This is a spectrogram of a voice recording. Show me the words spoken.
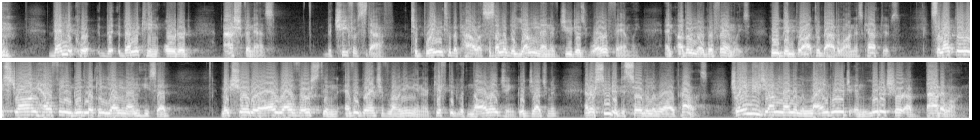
then, the, the, then the king ordered Ashpenaz, the chief of staff, to bring to the palace some of the young men of Judah's royal family and other noble families who had been brought to Babylon as captives. Select only strong, healthy, and good-looking young men, he said Make sure they're all well versed in every branch of learning and are gifted with knowledge and good judgment and are suited to serve in the royal palace. Train these young men in the language and literature of Babylon.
